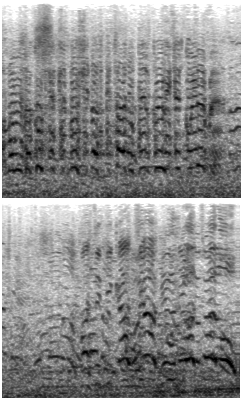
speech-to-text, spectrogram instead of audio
Panowie zakończcie czynności na spisaniu tylko i dziękujemy. Pacyfikacja! Kurwa celu!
